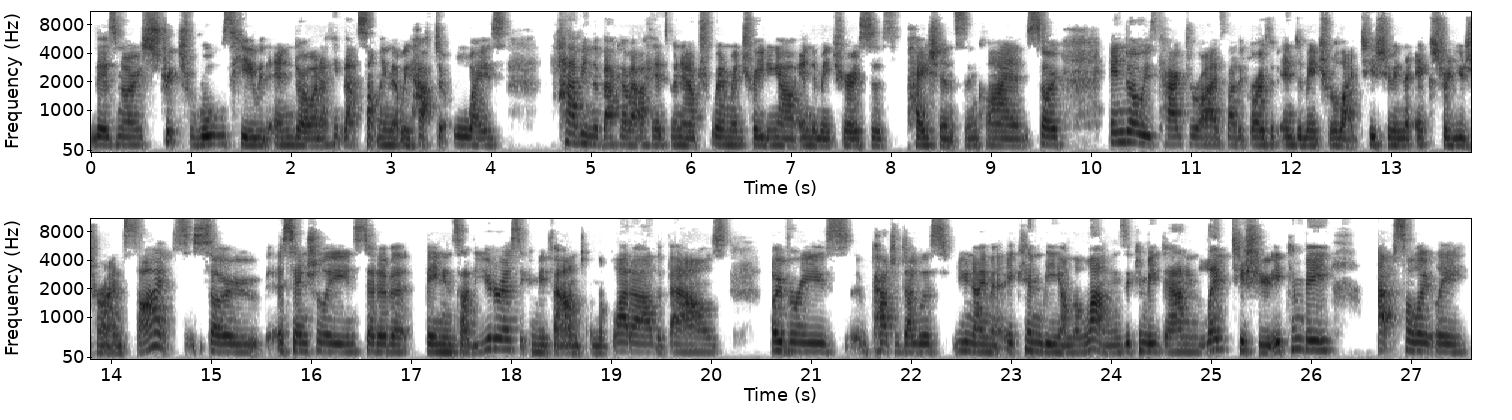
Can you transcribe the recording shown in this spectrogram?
There's no strict rules here with endo. And I think that's something that we have to always have in the back of our heads when our when we're treating our endometriosis patients and clients. So, endo is characterized by the growth of endometrial-like tissue in the extrauterine sites. So, essentially, instead of it being inside the uterus, it can be found on the bladder, the bowels, ovaries, pouch of Douglas, you name it. It can be on the lungs. It can be down in leg tissue. It can be absolutely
